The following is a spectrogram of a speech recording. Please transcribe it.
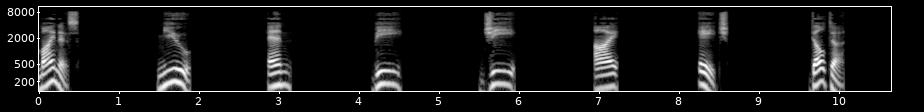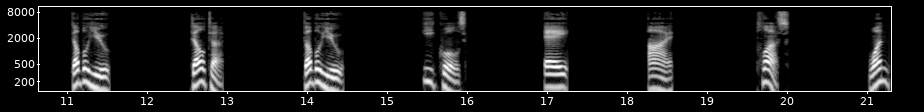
minus mu N B G I H delta W delta W equals A I plus one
